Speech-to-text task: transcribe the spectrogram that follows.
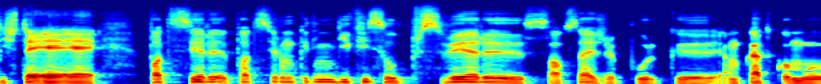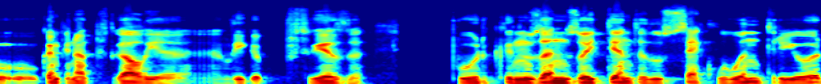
isto é, é, pode, ser, pode ser um bocadinho difícil de perceber, ou seja, porque é um bocado como o Campeonato de Portugal e a, a Liga Portuguesa porque nos anos 80 do século anterior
